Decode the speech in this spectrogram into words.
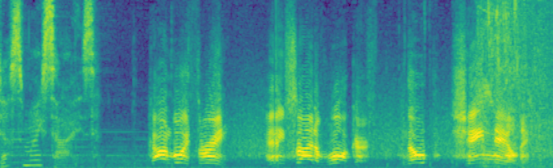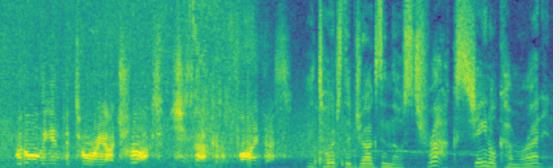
Just my size. Convoy 3, any sign of Walker? Nope, Shane nailed it. With all the inventory on trucks, she's not gonna find us. I torch the drugs in those trucks. Shane will come running.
